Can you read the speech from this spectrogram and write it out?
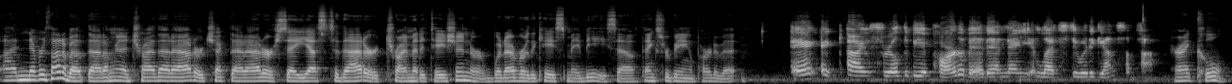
I never thought about that. I'm going to try that out or check that out or say yes to that or try meditation or whatever the case may be. So, thanks for being a part of it. I, I'm thrilled to be a part of it. And uh, let's do it again sometime. All right, cool.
